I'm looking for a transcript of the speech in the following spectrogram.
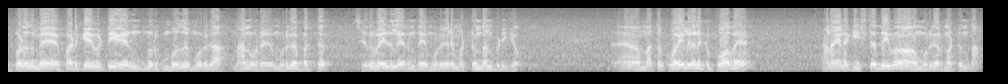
எப்பொழுதுமே படுக்கை விட்டு எழுந்திருக்கும்போது முருகா நான் ஒரு முருக பக்தர் சிறு வயதிலிருந்தே முருகரை மட்டும்தான் பிடிக்கும். மற்ற கோயில்களுக்கு போவேன். ஆனால் எனக்கு இஷ்ட தெய்வம் முருகர் மட்டும்தான்.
